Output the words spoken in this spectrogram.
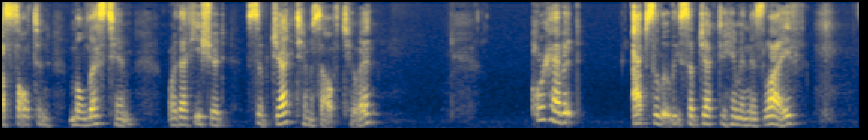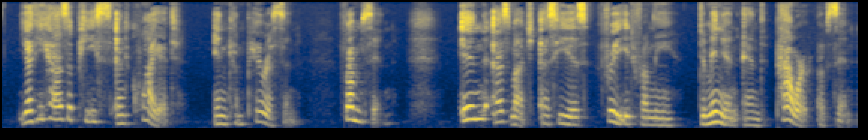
assault and molest him, or that he should subject himself to it, or have it absolutely subject to him in this life, yet he has a peace and quiet in comparison from sin, inasmuch as he is freed from the dominion and power of sin.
